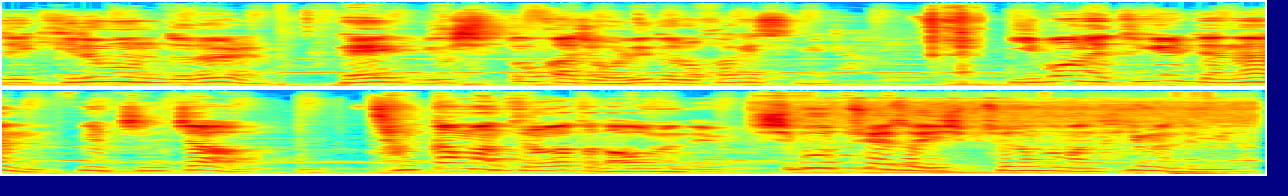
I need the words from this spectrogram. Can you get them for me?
이제 기름 온도를 160도까지 올리도록 하겠습니다. 이번에 튀길 때는 그냥 진짜 잠깐만 들어갔다 나오면 돼요. 15초에서 20초 정도만 튀기면 됩니다.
